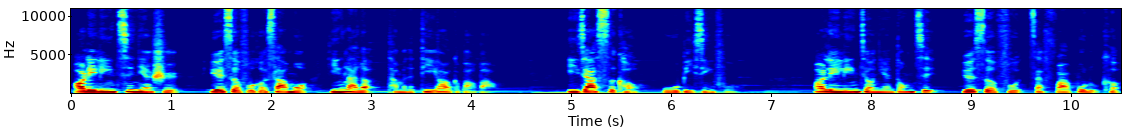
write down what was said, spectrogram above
二零零七年时，约瑟夫和萨默迎来了他们的第二个宝宝，一家四口无比幸福。二零零九年冬季，约瑟夫在福尔布鲁克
